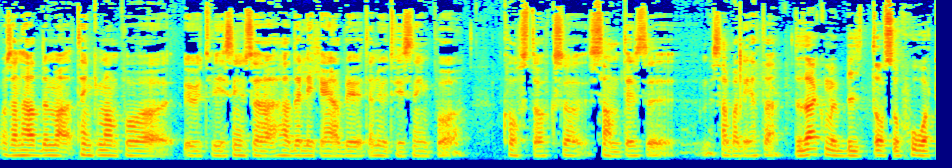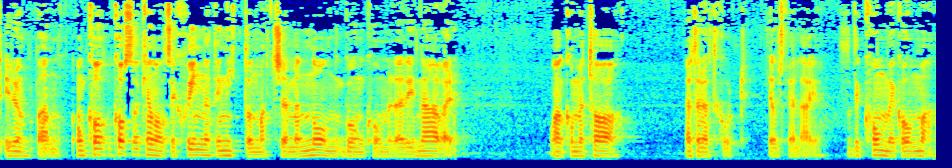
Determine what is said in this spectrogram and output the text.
Och sen hade man, tänker man på utvisning så hade det lika gärna blivit en utvisning på Costa också samtidigt med Sabaleta. Det där kommer bita oss så hårt i rumpan. Om Costa kan ha sig skinnet i 19 matcher, men någon gång kommer det rinna över. Och han kommer ta ett rött kort, helt fel läge. Så det kommer komma.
